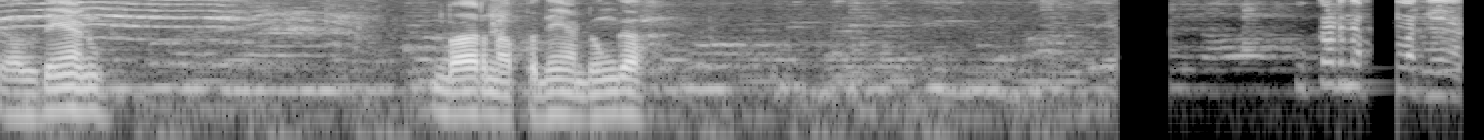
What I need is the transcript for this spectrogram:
ਚੱਲਦੇ ਆਂ ਨੂੰ ਬਾਹਰ ਨੱਪਦੇ ਆਂ ਡੂੰਗਾ ਕੁੱਕੜ ਨੱਪਣ ਲੱਗੇ ਆ।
